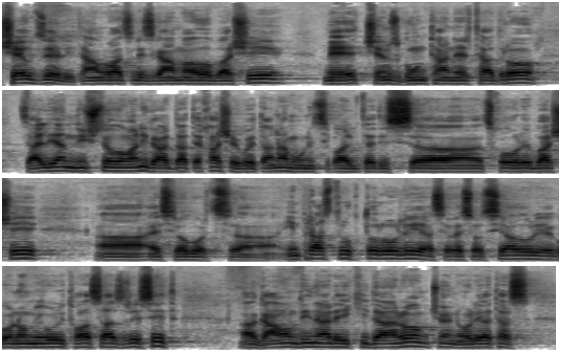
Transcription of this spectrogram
შევძელით ამ 8 წლის განმავლობაში მე ჩემს გუნდთან ერთად რომ ძალიან მნიშვნელოვანი გარდატეხა შეგვეტანა მუნიციპალიტეტის ცხოვრებაში. აა ეს როგორც ინფრასტრუქტურული, ასევე სოციალური, ეკონომიკური თვალსაზრისით გამომდინარე იქიდან რომ ჩვენ 2000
